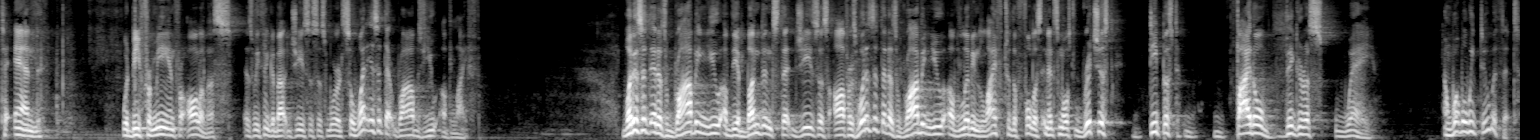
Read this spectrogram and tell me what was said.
to end would be for me and for all of us as we think about Jesus' words. So, what is it that robs you of life? What is it that is robbing you of the abundance that Jesus offers? What is it that is robbing you of living life to the fullest in its most richest, deepest, vital, vigorous way? And what will we do with it?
